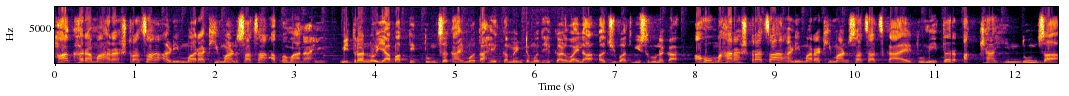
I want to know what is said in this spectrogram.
हा खरा महाराष्ट्राचा आणि मराठी माणसाचा अपमान आहे. मित्रांनो या बाबतीत तुमचं काय मत आहे कमेंटमध्ये कळवायला अजिबात विसरू नका. अहो महाराष्ट्राचा आणि मराठी माणसाचाच काय? तुम्ही तर अख्ख्या हिंदूंचा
